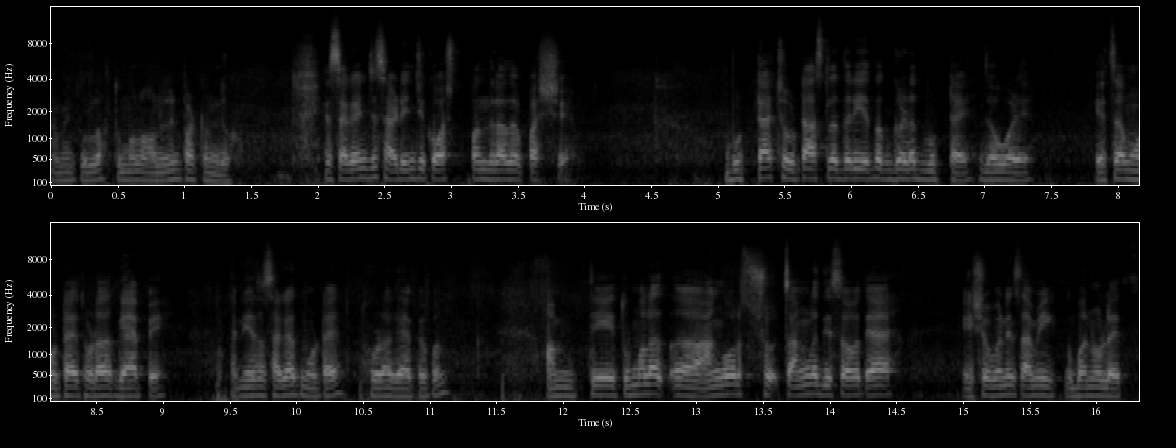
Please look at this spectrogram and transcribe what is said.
आम्ही तुला तुम्हाला ऑनलाईन पाठवून देऊ. या सगळ्यांची साडींची कॉस्ट पंधरा हजार पाचशे. बुट्टा छोटा असला तरी येतात गडद बुट्टा आहे जवळ आहे. याचा मोठा आहे थोडा गॅप आहे. आणि याचा सगळ्यात मोठा आहे थोडा गॅप आहे पण. आम ते तुम्हाला अंगावर शो चांगलं दिसावं त्या हिशोबानेच आम्ही बनवलं आहेत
